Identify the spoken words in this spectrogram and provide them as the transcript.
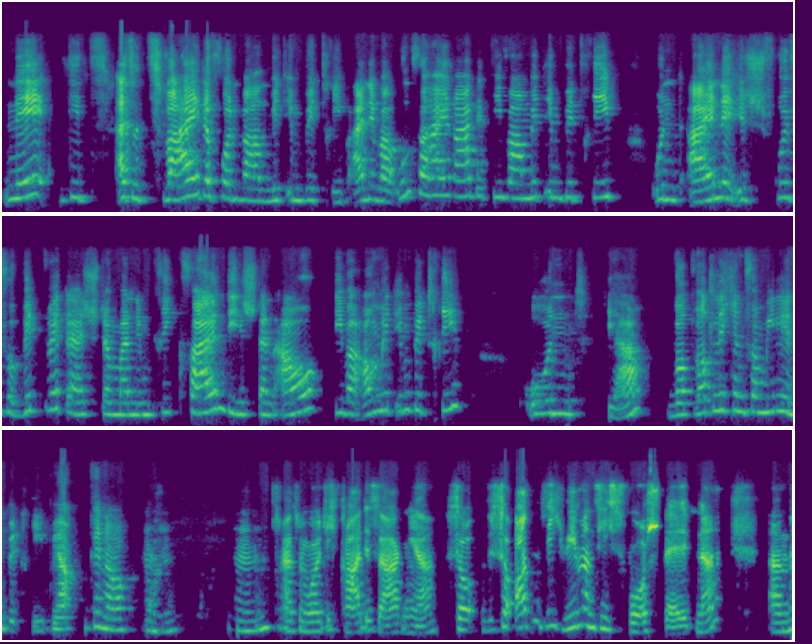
Nee, die, also zwei davon waren mit im Betrieb. Eine war unverheiratet, die war mit im Betrieb. Und eine ist früh verwitwet, da ist der Mann im Krieg gefallen, die ist dann auch, die war auch mit im Betrieb. Und ja, wortwörtlich ein Familienbetrieb, ja, genau. Mhm. mhm. Also wollte ich gerade sagen, ja. So, so ordentlich, wie man sich vorstellt, ne? Ähm,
